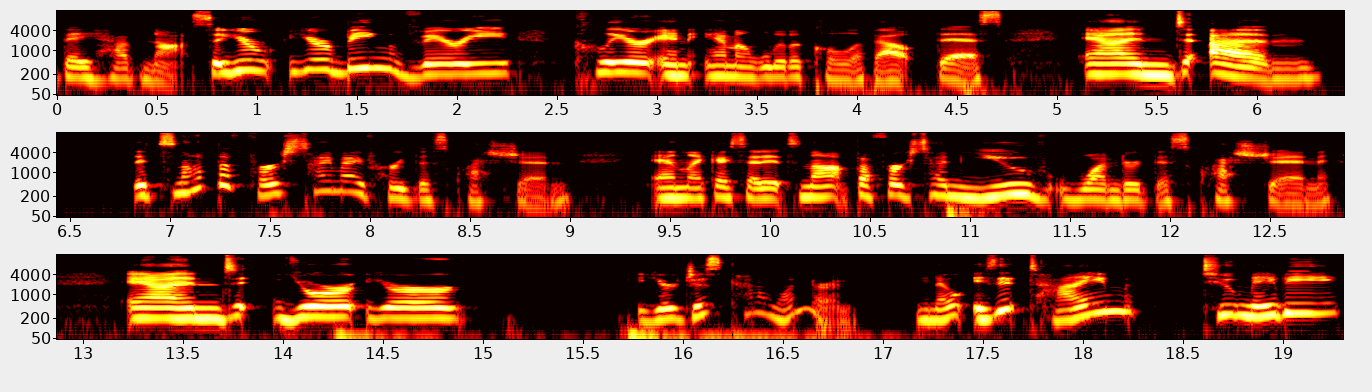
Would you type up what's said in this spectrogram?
they have not. So you're you're being very clear and analytical about this. And um it's not the first time I've heard this question. And like I said, it's not the first time you've wondered this question. And you're you're you're just kind of wondering, you know, is it time to maybe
